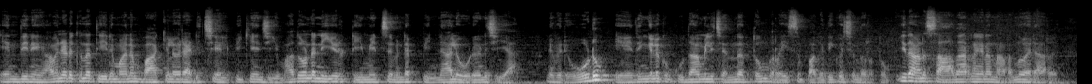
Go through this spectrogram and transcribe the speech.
എന്തിന്? അവനെടുക്കുന്ന തീരുമാനം ബാക്കിയുള്ളവർ അടിച്ചേൽപ്പിക്കുകയും ചെയ്യും. അതുകൊണ്ട് തന്നെ ഈ ഒരു ടീംമേറ്റ്സ് ഇവന്റെ പിന്നാലെ ഓടുകയാണ് ചെയ്യുക. ഇവരോടും ഏതെങ്കിലുമൊക്കെ ഗുദാമിൽ ചെന്നെത്തും റേസ് പകുതിക്ക് വെച്ച് നിർത്തും. ഇതാണ് സാധാരണ ഇങ്ങനെ നടന്നു വരാറ്.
